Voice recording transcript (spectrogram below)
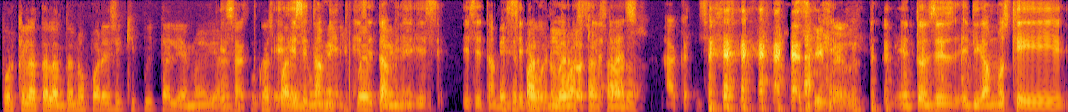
porque el Atalanta no parece equipo italiano de viejas Exacto. E- Ese también, de ese también, ese, ese también Ese sería bueno partido va verlo a aquí estar atrás. sabroso. Acá- sí, sí. Huevón. Entonces, eh, digamos que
